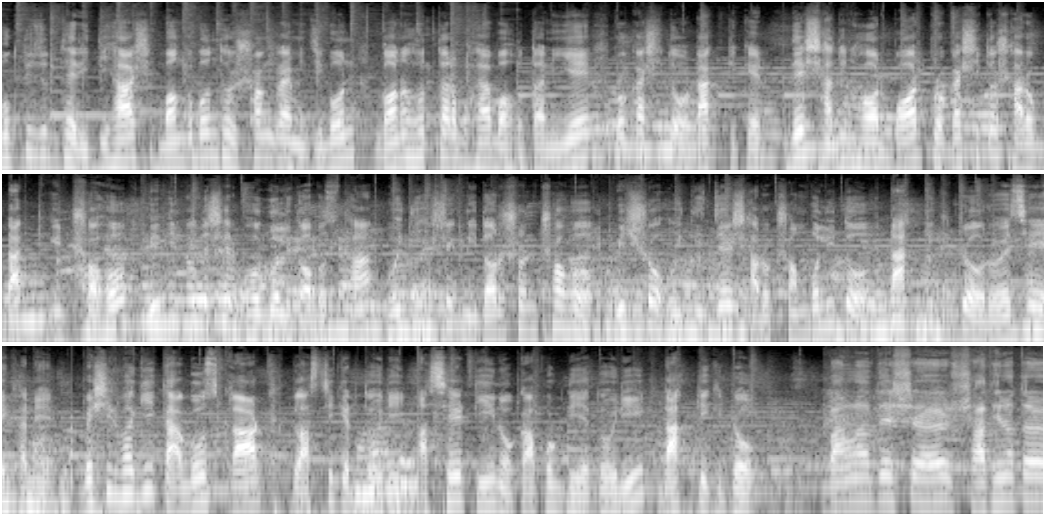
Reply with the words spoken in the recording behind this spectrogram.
মুক্তিযুদ্ধের ইতিহাস, বঙ্গবন্ধুর সংগ্রামী জীবন, গণহত্যার ভয়াবহতা নিয়ে প্রকাশিত ডাক টিকিট। দেশ স্বাধীন হওয়ার পর প্রকাশিত স্মারক ডাক টিকিট সহ বিভিন্ন দেশের ভৌগোলিক অবস্থান, ঐতিহাসিক নিদর্শন সহ বিশ্ব ঐতিহ্যের স্মারক সম্বলিত ডাক টিকিটও রয়েছে এখানে। বেশিরভাগই কাগজ, কাঠ, প্লাস্টিকের তৈরি। আছে টিন ও কাপড় দিয়ে তৈরি ডাক টিকিটও। বাংলাদেশ স্বাধীনতার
